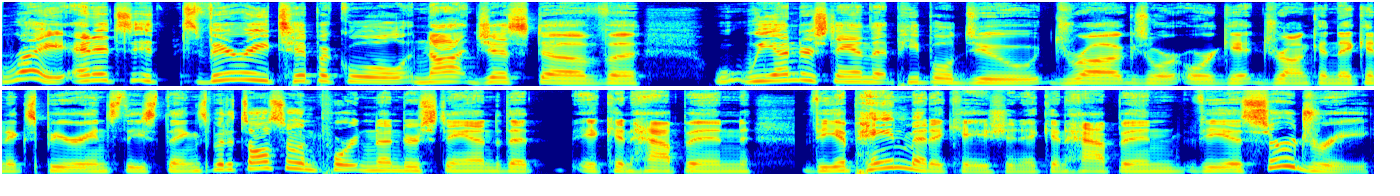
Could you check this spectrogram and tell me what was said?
Right. And it's it's very typical not just of uh, we understand that people do drugs or or get drunk and they can experience these things, but it's also important to understand that it can happen via pain medication, it can happen via surgery.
